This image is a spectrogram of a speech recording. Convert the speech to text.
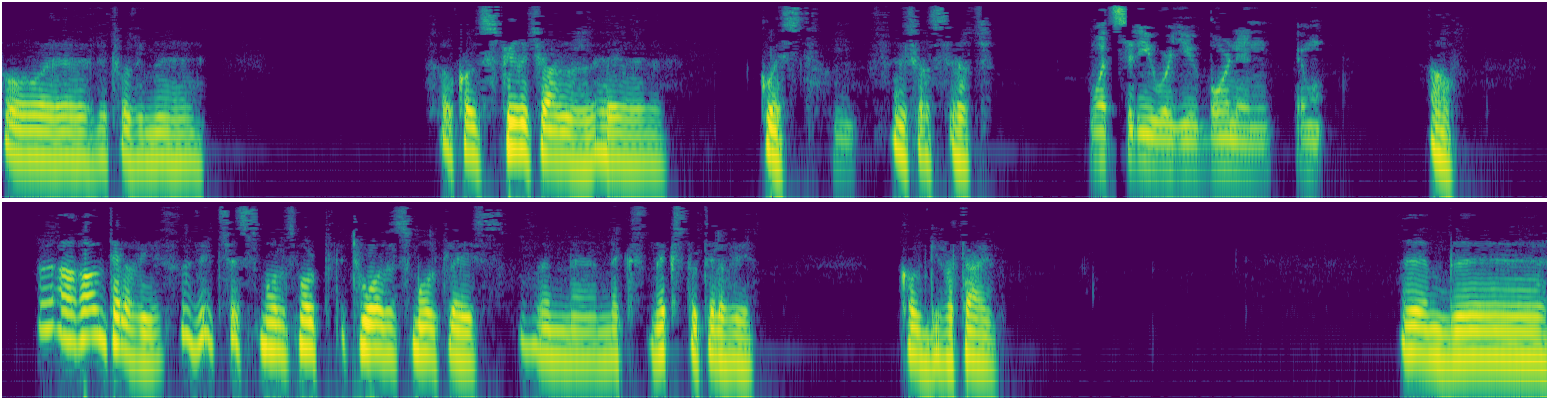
For uh, it was in a so-called spiritual uh, quest, hmm. spiritual search. What city were you born in? And... Oh, around Tel Aviv. It's a small, small. It was a small place, then uh, next next to Tel Aviv, called Givatayim. And uh,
